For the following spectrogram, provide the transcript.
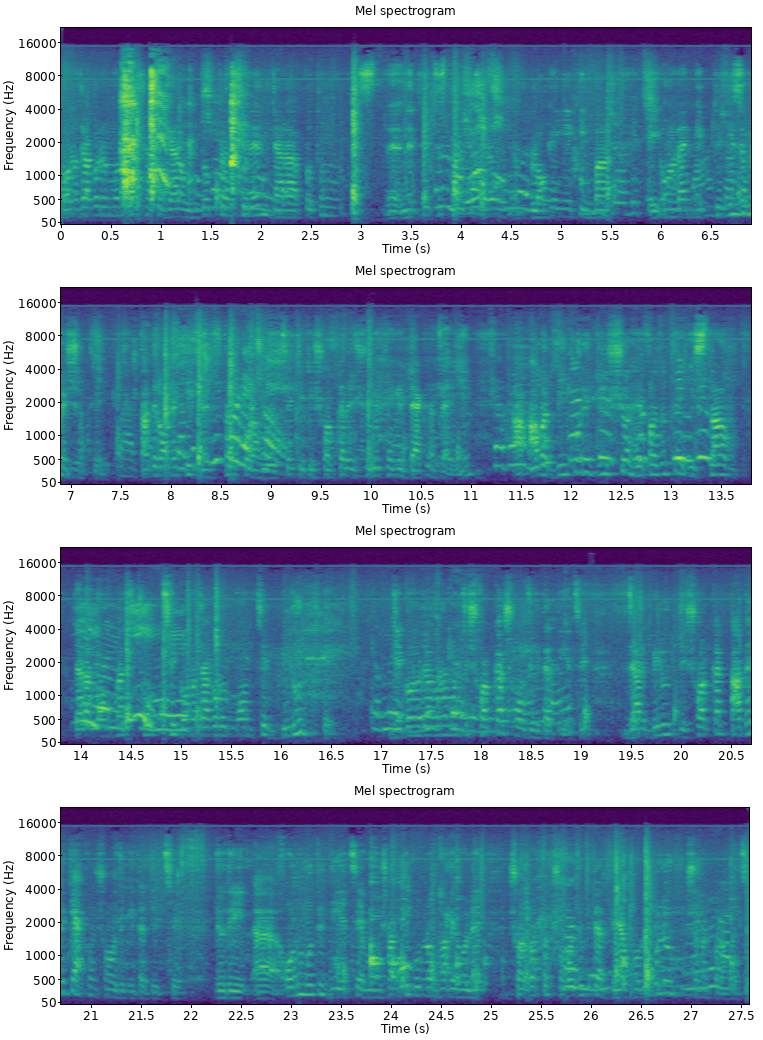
গণজাগরণ মঞ্চের সাথে যারা উদ্যোক্তা ছিলেন যারা প্রথম নেতৃত্ব ব্লগিং এ কিংবা এই অনলাইন অ্যাক্টিভিজমের সাথে তাদের অনেকেই গ্রেফতার করা হয়েছে যেটি সরকারের শুরু থেকে দেখা যায়নি। আবার বিপরীত দৃশ্য হেফাজতে ইসলাম যারা লং মার্চ করছে গণজাগরণ মঞ্চের বিরুদ্ধে যে গণজাগরণ মঞ্চে সরকার সহযোগিতা দিয়েছে, যার বিরুদ্ধে সরকার তাদেরকে এখন সহযোগিতা দিচ্ছে, যদি অনুমতি দিয়েছে এবং শান্তিপূর্ণভাবে হলে সর্বাত্মক সহযোগিতা দেওয়া হবে বলেও ঘোষণা করা হয়েছে।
